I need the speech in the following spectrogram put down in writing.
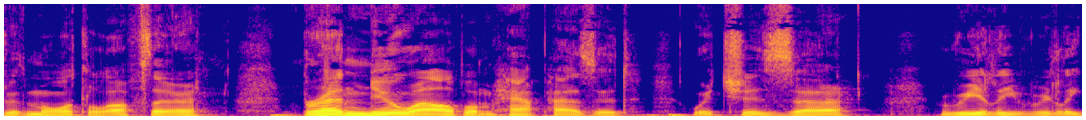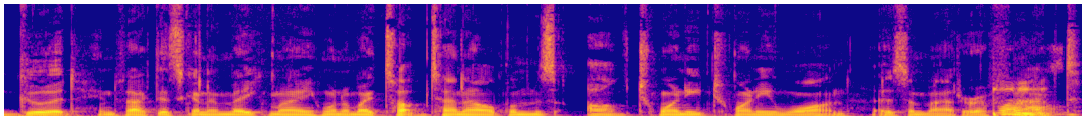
With Mortal off their brand new album Haphazard, which is uh, really, really good. In fact, it's going to make my one of my top ten albums of 2021. As a matter of fact,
